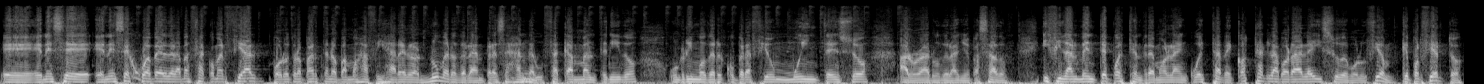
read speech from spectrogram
eh, en, ese, en ese jueves de la masa comercial, por otra parte, nos vamos a fijar en los números de las empresas andaluzas que han mantenido un ritmo de recuperación muy intenso a lo largo del año pasado. Y finalmente, pues tendremos la encuesta de costes laborales y su evolución, que por cierto,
